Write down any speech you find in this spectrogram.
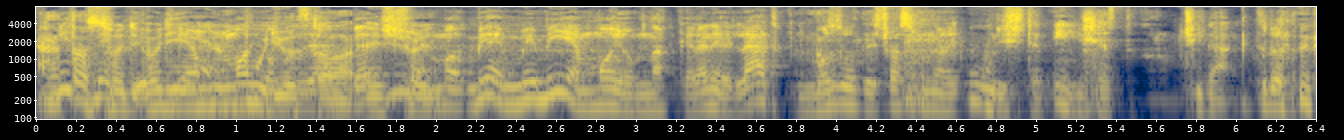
Hát az, hogy, hogy ilyen bugyuta, ember, és milyen, hogy milyen, milyen, milyen majomnak kell lenni, hogy látok, hogy mozog, és azt mondani, hogy úristen, én is ezt akarom csinálni. Tudod?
